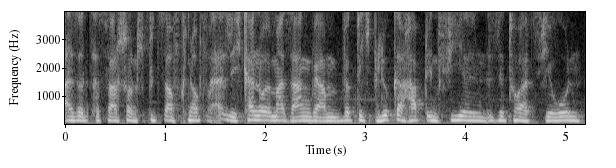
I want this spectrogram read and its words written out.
Also das war schon spitz auf Knopf. Also ich kann nur immer sagen, wir haben wirklich Glück gehabt in vielen Situationen,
